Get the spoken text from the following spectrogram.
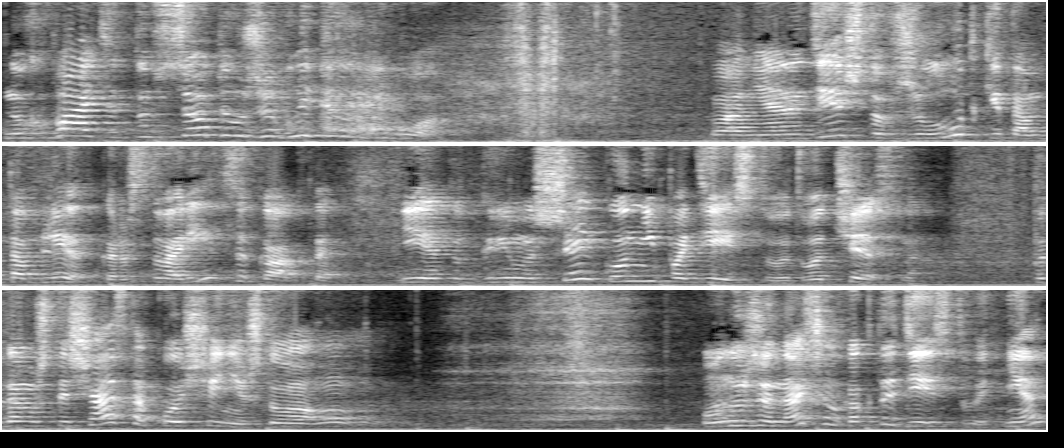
Ну хватит, ну все, ты уже выпил его. Ладно, я надеюсь, что в желудке там таблетка растворится как-то, и этот гримас шейк, он не подействует, вот честно. Потому что сейчас такое ощущение, что он уже начал как-то действовать, нет?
